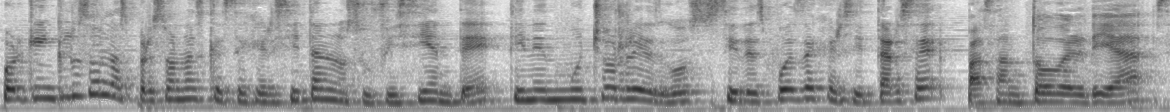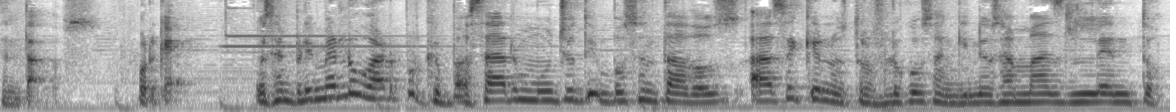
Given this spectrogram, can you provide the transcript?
Porque incluso las personas que se ejercitan lo suficiente tienen muchos riesgos si después de ejercitarse pasan todo el día sentados. ¿Por qué? Pues en primer lugar, porque pasar mucho tiempo sentados hace que nuestro flujo sanguíneo sea más lento,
